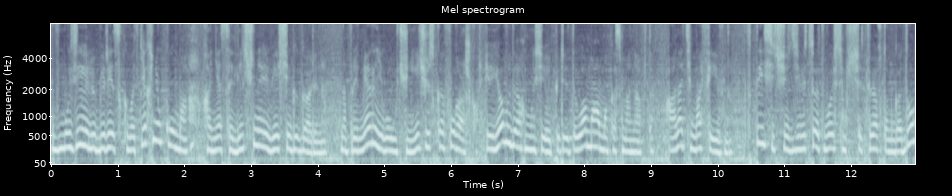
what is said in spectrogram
В музее Люберецкого техникума хранятся личные вещи Гагарина. Например, его ученическая фуражка. Ее в дар музею передала мама космонавта, Анна Тимофеевна. В 1984 году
